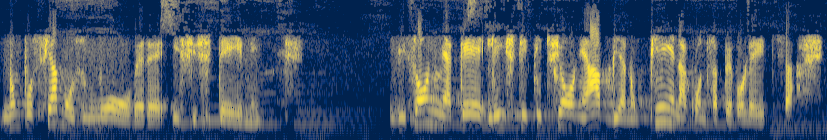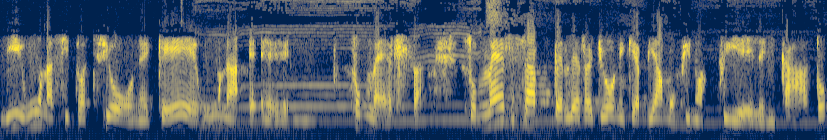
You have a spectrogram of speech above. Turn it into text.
non possiamo smuovere i sistemi Bisogna che le istituzioni abbiano piena consapevolezza di una situazione che è una eh, eh, sommersa, sommersa per le ragioni che abbiamo fino a qui elencato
